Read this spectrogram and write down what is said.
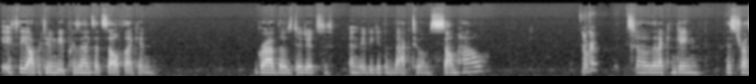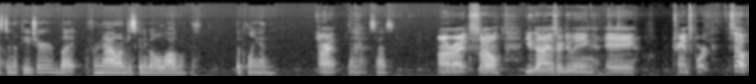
if the opportunity presents itself, I can grab those digits and maybe get them back to him somehow Okay. so that I can gain his trust in the future. But for now, I'm just going to go along with the plan All right. that Max has. All right. So you guys are doing a transport. So,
